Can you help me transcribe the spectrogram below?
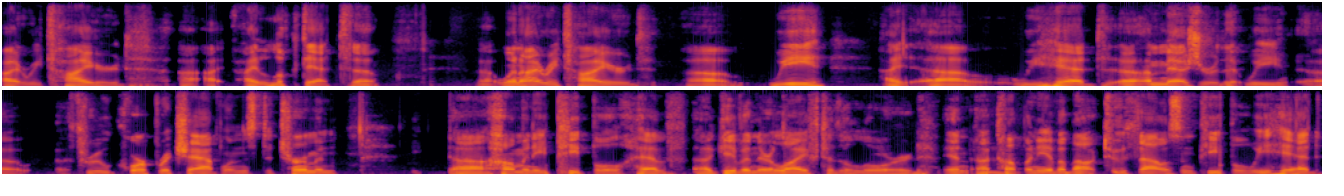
I retired. Uh, I, I, looked at uh, uh, when I retired. Uh, we I, we had a measure that we through corporate chaplains determine uh, how many people have uh, given their life to the Lord. In a mm. company of about 2,000 people, we had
